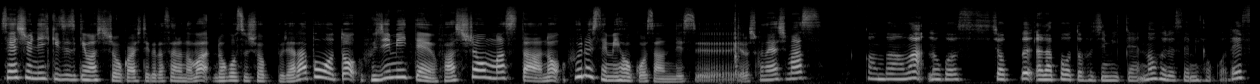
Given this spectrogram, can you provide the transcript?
先週に引き続きまして紹介してくださるのはロゴスショップララポート富士見店ファッションマスターの古瀬美穂子さんです。よろしくお願いします。こんばんは、ロゴスショップララポート富士見店の古瀬美穂子です。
